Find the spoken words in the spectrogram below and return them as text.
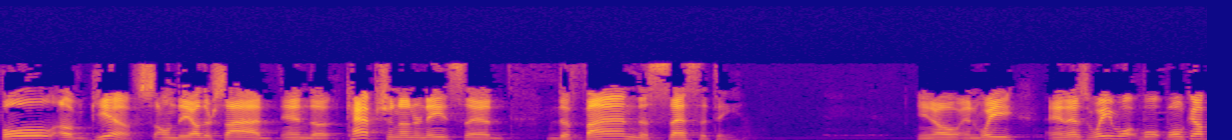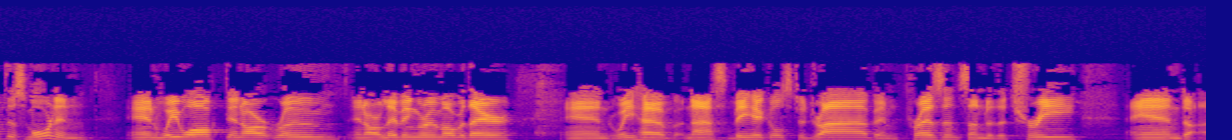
full of gifts on the other side. And the caption underneath said, define necessity. You know, and we, and as we w- w- woke up this morning and we walked in our room, in our living room over there, and we have nice vehicles to drive and presents under the tree and uh,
